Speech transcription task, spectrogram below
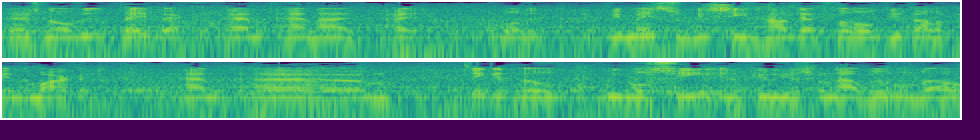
there's no real payback, and and I, I well, it, remains to be seen how that will develop in the market, and. Um, think it will. We will see in a few years from now. We will know,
